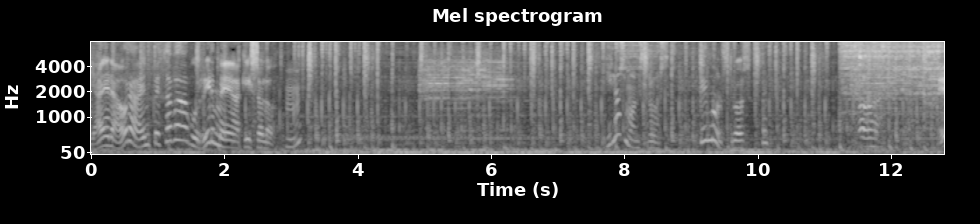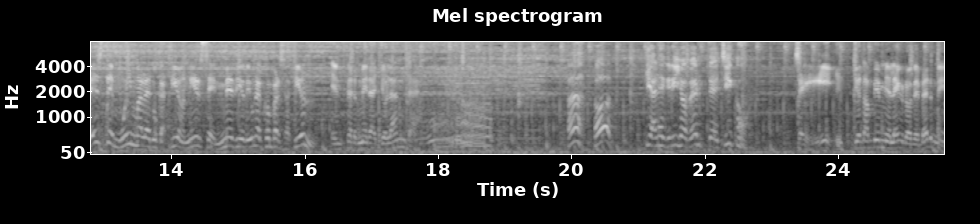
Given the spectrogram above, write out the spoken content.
Ya era hora, empezaba a aburrirme aquí solo. ¿Y los monstruos? ¿Qué monstruos? Es de muy mala educación irse en medio de una conversación, enfermera Yolanda. ¡Ah! ¡Oh! ¡Qué alegría verte, chico! Sí, yo también me alegro de verme.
